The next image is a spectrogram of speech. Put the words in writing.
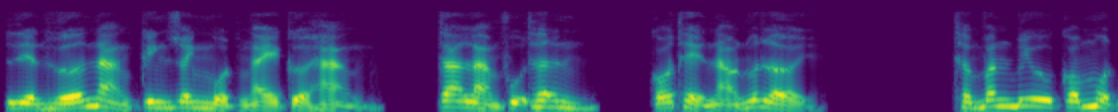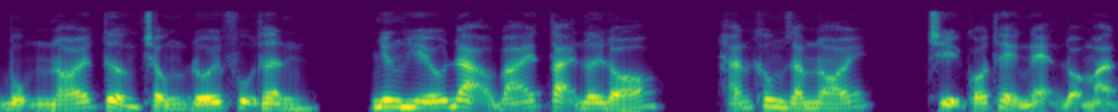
liền hứa nàng kinh doanh một ngày cửa hàng, ta làm phụ thân, có thể nào nuốt lời. Thẩm Văn Biêu có một bụng nói tưởng chống đối phụ thân, nhưng hiếu đạo bãi tại nơi đó, hắn không dám nói, chỉ có thể nghẹn đỏ mặt.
